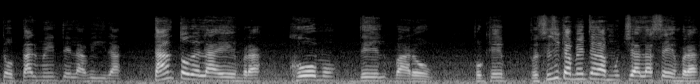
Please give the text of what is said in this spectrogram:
totalmente la vida tanto de la hembra como del varón. Porque específicamente las muchas, las hembras,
